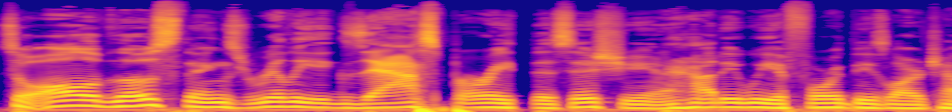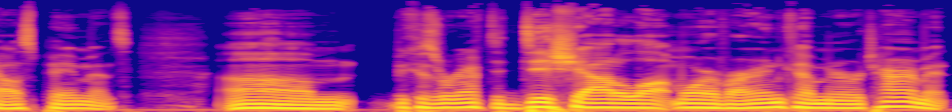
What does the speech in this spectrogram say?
So all of those things really exasperate this issue. Know, how do we afford these large house payments? Um, because we're going to have to dish out a lot more of our income in retirement.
